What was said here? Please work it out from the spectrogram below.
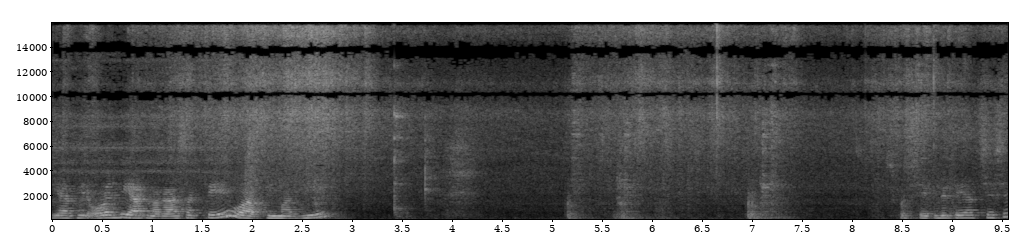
या फिर ऑयल भी आप लगा सकते हैं, वो आपकी मर्ज़ी है। इसको सेक लेते हैं अच्छे से।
